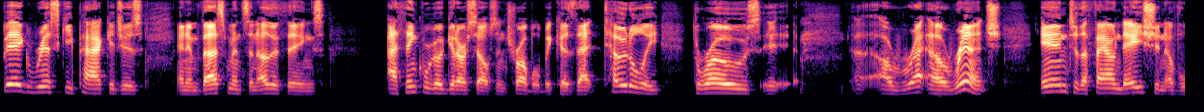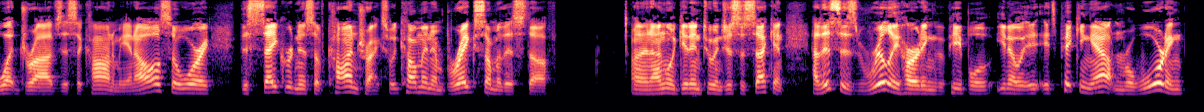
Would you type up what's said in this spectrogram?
big risky packages and investments and other things, I think we're going to get ourselves in trouble because that totally throws eh, a, a wrench into the foundation of what drives this economy. And I also worry the sacredness of contracts. We come in and break some of this stuff. And I'm going to get into in just a second how this is really hurting the people. You know, it's picking out and rewarding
